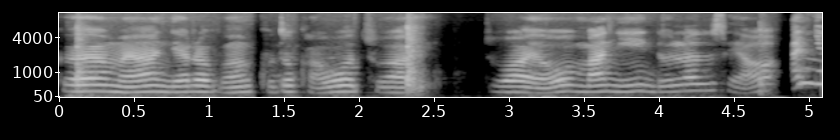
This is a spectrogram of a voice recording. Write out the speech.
그러면 여러분 구독하고 좋아요, 좋아요 많이 눌러주세요. 안녕!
